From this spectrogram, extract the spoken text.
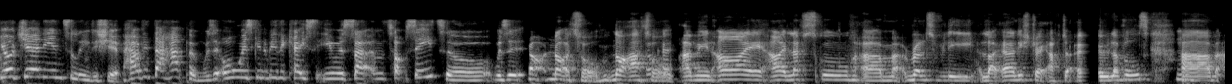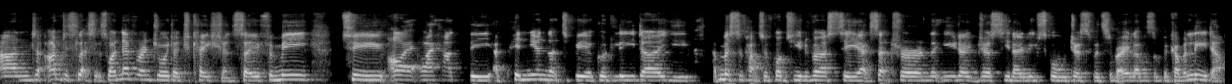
your journey into leadership, how did that happen? Was it always going to be the case that you were sat in the top seat, or was it? Not, not at all. Not at okay. all. I mean, I I left school um, relatively like early, straight after O levels, mm. um, and I'm dyslexic, so I never enjoyed education. So for me to, I I had the opinion that to be a good leader, you must have had to have gone to university, etc., and that you don't just you know leave school just with some O levels and become a leader.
